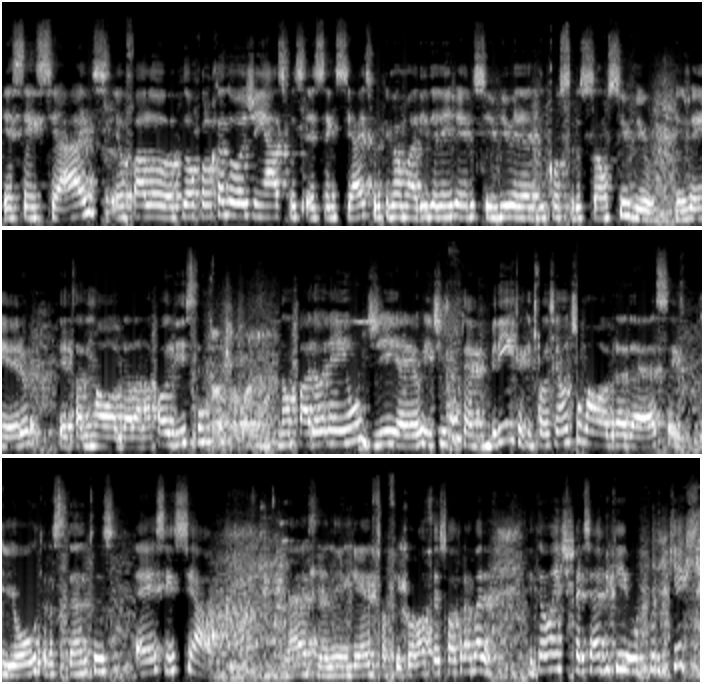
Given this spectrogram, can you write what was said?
essenciais. Eu falo, eu tô colocando hoje em aspas essenciais, porque meu marido ele é engenheiro civil, ele é de construção civil. Engenheiro, ele tá numa obra lá na Paulista. Tá trabalhando. Não parou nenhum dia. Eu, a gente até brinca, que a gente fala assim, onde uma obra dessa e outras tantas é essencial. Né? Se ninguém só fica lá o pessoal trabalhando. Então a gente percebe que o porquê que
